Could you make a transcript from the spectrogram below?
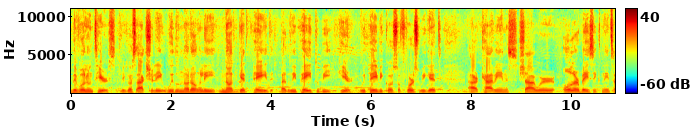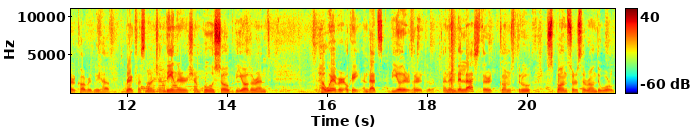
the volunteers because actually we do not only not get paid but we pay to be here. We pay because of course we get our cabins, shower, all our basic needs are covered. We have breakfast, lunch and dinner, shampoo, soap, deodorant. However, okay, and that's the other third. And then the last third comes through sponsors around the world.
